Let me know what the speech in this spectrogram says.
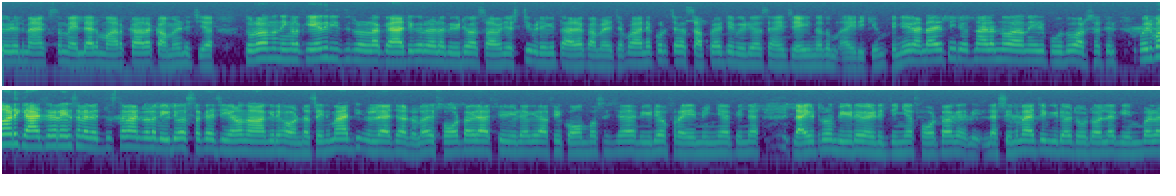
വീഡിയോയിലും മാക്സിമം എല്ലാവരും മറക്കാതെ കമന്റ് ചെയ്യുക. തുടർന്ന് നിങ്ങൾക്ക് ഏത് രീതിയിലുള്ള കാറ്റഗറിയിലുള്ള വീഡിയോസ് ആണ് ജസ്റ്റ് വീഡിയോയ്ക്ക് താഴെ കമന്റ് അപ്പോൾ അതിനെക്കുറിച്ചൊക്കെ സെപ്പറേറ്റ് വീഡിയോസ് ഞാൻ ചെയ്യുന്നതും ആയിരിക്കും. ഇനി രണ്ടായിരത്തി ഇരുപത്തിനാല് എന്ന് പറഞ്ഞ ഈ പുതുവർഷത്തിൽ ഒരുപാട് കാറ്റഗറീസുള്ള വ്യത്യസ്തമായിട്ടുള്ള വീഡിയോസ് ഒക്കെ ചെയ്യണമെന്ന് ആഗ്രഹമുണ്ട്. സിനിമാറ്റിക് റിലേറ്റഡ് ആയിട്ടുള്ള photography videography composition video framing പിന്നെ Lightroom video editing photo cinematic video tutorial gimbal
